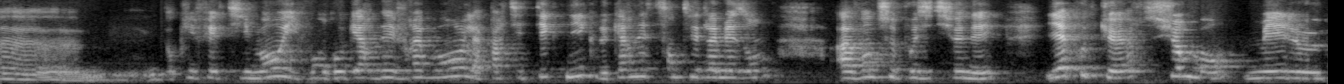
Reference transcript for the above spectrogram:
Euh, donc effectivement, ils vont regarder vraiment la partie technique, le carnet de santé de la maison avant de se positionner. Il y a coup de cœur, sûrement, mais le,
